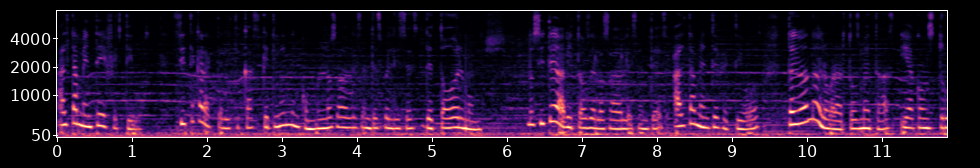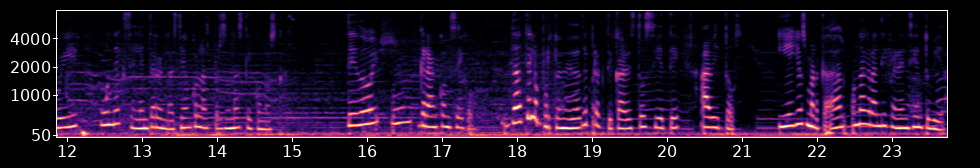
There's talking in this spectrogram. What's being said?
altamente efectivos. Siete características que tienen en común los adolescentes felices de todo el mundo. Los 7 hábitos de los adolescentes altamente efectivos te ayudan a lograr tus metas y a construir una excelente relación con las personas que conozcas. Te doy un gran consejo. Date la oportunidad de practicar estos 7 hábitos y ellos marcarán una gran diferencia en tu vida.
